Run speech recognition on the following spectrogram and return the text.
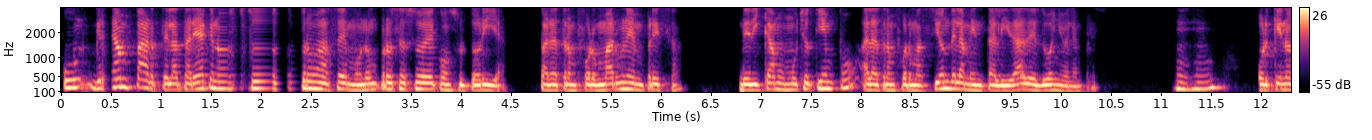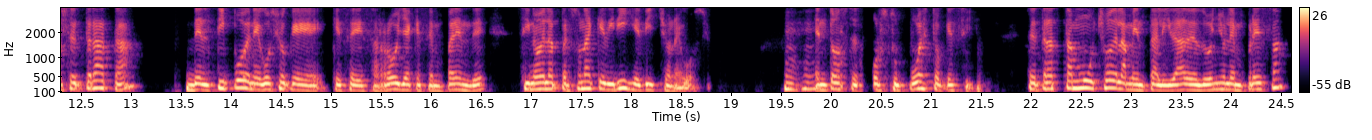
un, gran parte de la tarea que nosotros hacemos en un proceso de consultoría para transformar una empresa, dedicamos mucho tiempo a la transformación de la mentalidad del dueño de la empresa. Porque no se trata del tipo de negocio que, se desarrolla, que se emprende, sino de la persona que dirige dicho negocio. Entonces, por supuesto que sí. Se trata mucho de la mentalidad del dueño de la empresa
